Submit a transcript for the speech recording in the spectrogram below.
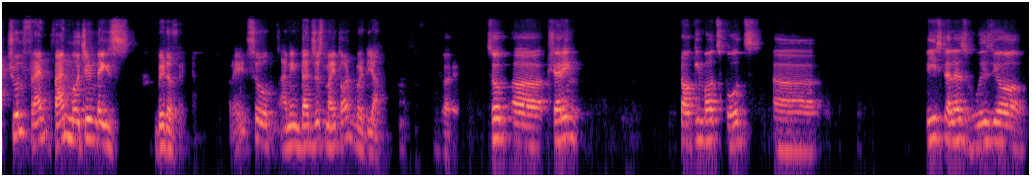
actual fan, fan merchandise bit of it right so i mean that's just my thought but yeah got it so uh, Tshering talking about sports uh, please tell us who is your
